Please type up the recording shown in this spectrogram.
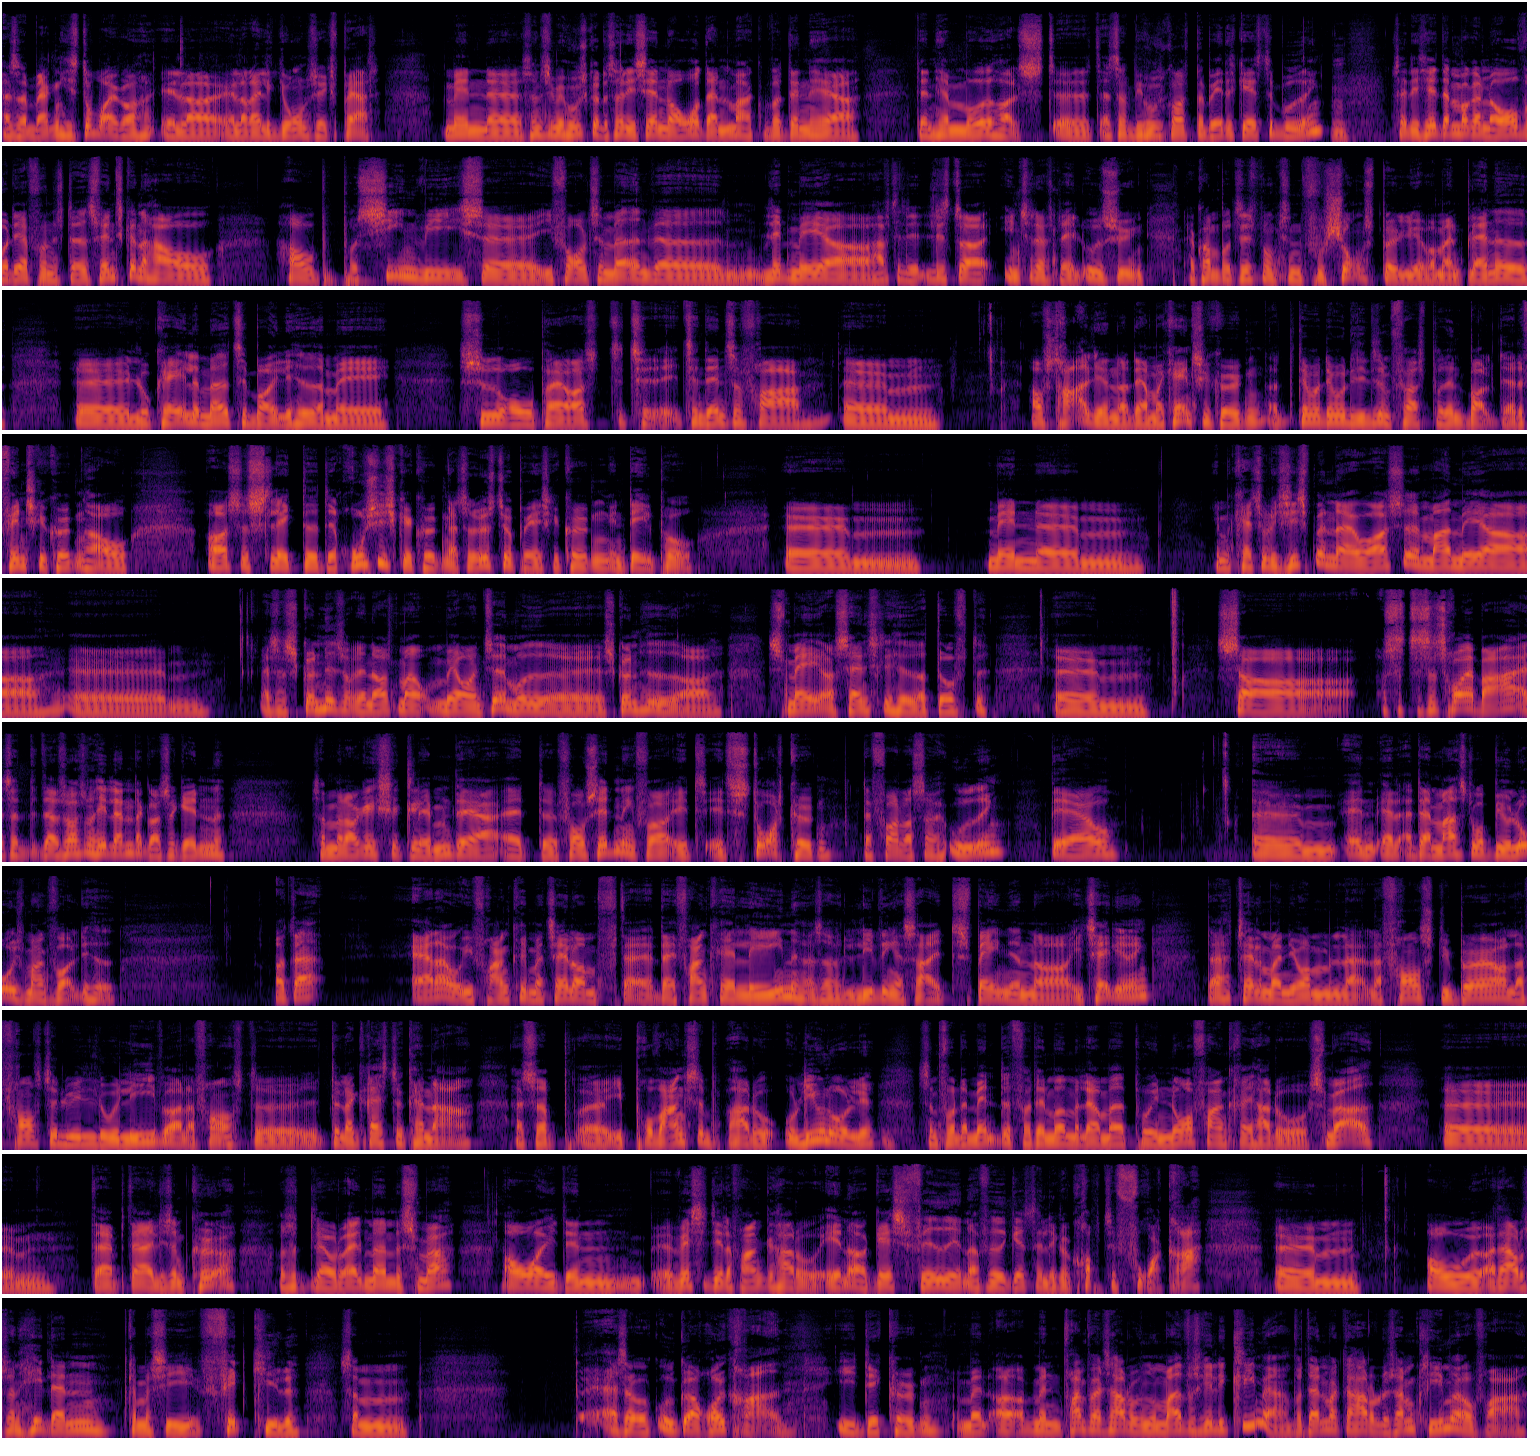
altså hverken historiker eller, eller religionsekspert, men øh, sådan som jeg husker det, så er det især over Danmark, hvor den her den her mådeholds... Øh, altså, vi husker også Babettes gæstebud, ikke? Mm. Så det er Danmark og Norge, hvor det har fundet sted. Svenskerne har jo, har jo på sin vis øh, i forhold til maden været lidt mere, haft et lidt, lidt større internationalt udsyn. Der kom på et tidspunkt sådan en fusionsbølge, hvor man blandede øh, lokale madtilbøjeligheder med Sydeuropa og også tendenser fra... Øh, Australien og det amerikanske køkken, og det var, det var de ligesom først på den bold der. Det finske køkken har jo også slægtet det russiske køkken, altså det østeuropæiske køkken, en del på. Øhm, men øhm, jamen, katolicismen er jo også meget mere... Øhm, altså skønhed, den er også meget mere orienteret mod øh, skønhed og smag og sanselighed og dufte. Øhm, så, så, så, så tror jeg bare, altså der er jo også noget helt andet, der gør sig gældende, som man nok ikke skal glemme, det er, at øh, forudsætningen for et, et stort køkken, der folder sig ud, ikke? det er jo, øh, at der er meget stor biologisk mangfoldighed. Og der er der jo i Frankrig, man taler om, der, der i Frankrig alene, altså living aside Spanien og Italien, ikke? der taler man jo om la, la France du beurre, la France de l'huile d'olive og la France de, de la graisse de canard. Altså øh, i Provence har du olivenolie som fundamentet for den måde, man laver mad på. I Nordfrankrig har du smøret, øh, der, der er ligesom kør, og så laver du alt mad med smør. Over i den øh, vestlige del af Frankrig har du ender og gæs, fede ender og fede gæs, der lægger krop til foie gras. Øhm, Og, øh, og der har du sådan en helt anden, kan man sige, fedtkilde, som altså udgør ryggraden i det køkken. Men, og, men frem for alt så har du nogle meget forskellige klimaer. For Danmark, der har du det samme klima jo fra,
